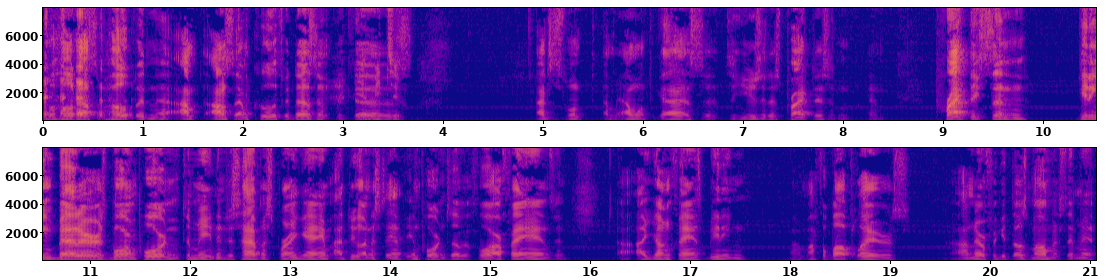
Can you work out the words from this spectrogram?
we'll hold out some hope, and uh, I'm honestly I'm cool if it doesn't because yeah, me too. I just want I mean I want the guys to, to use it as practice and, and practicing getting better is more important to me than just having a spring game. I do understand the importance of it for our fans and uh, our young fans beating uh, my football players I'll never forget those moments. That meant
